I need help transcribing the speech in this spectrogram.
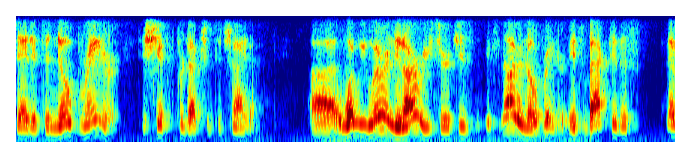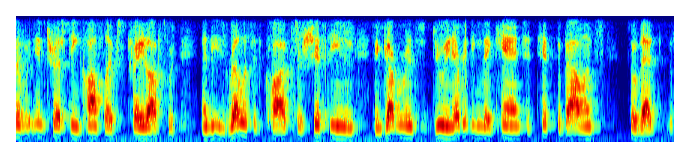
said, it's a no-brainer to shift production to China. Uh, what we learned in our research is it's not a no-brainer. It's back to this set of interesting, complex trade-offs, with, and these relative costs are shifting, and governments doing everything they can to tip the balance so that the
